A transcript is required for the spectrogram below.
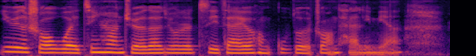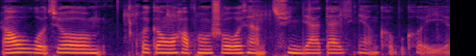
抑郁的时候，我也经常觉得就是自己在一个很孤独的状态里面，然后我就会跟我好朋友说，我想去你家待几天，可不可以？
